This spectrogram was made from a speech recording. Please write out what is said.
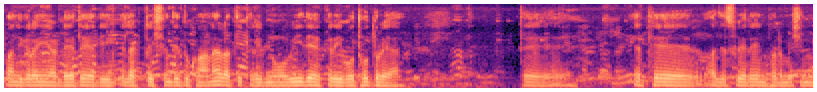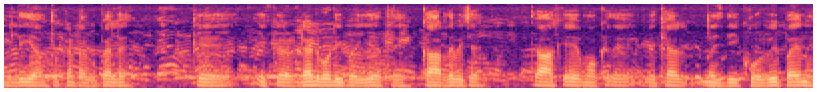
ਪੰਜ ਗਰਾਈਆਂ ਅੱਡੇ ਤੇ ਇਹਦੀ ਇਲੈਕਟ੍ਰੀਸ਼ੀਅਨ ਦੀ ਦੁਕਾਨ ਹੈ ਰਾਤੀ ਕਰੀਬ 9:20 ਦੇ ਕਰੀਬ ਉੱਥੋਂ ਤੁਰਿਆ। ਤੇ ਇੱਥੇ ਅੱਜ ਸਵੇਰੇ ਇਨਫੋਰਮੇਸ਼ਨ ਮਿਲੀ ਆ ਤੋਂ ਘੰਟਾ ਕੁ ਪਹਿਲੇ ਕਿ ਇੱਕ ਡੈੱਡ ਬੋਡੀ ਪਈ ਹੈ ਇੱਥੇ ਕਾਰ ਦੇ ਵਿੱਚ। ਤੇ ਆ ਕੇ ਮੌਕੇ ਤੇ ਵੇਖਿਆ ਨਜ਼ਦੀਕ ਹੋਰ ਵੀ ਪਏ ਨੇ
